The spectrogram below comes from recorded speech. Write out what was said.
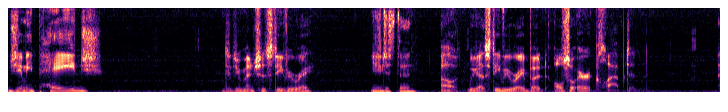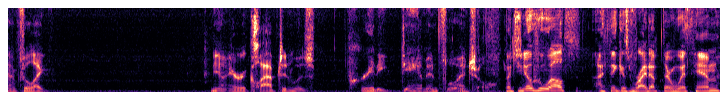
Jimmy Page. Did you mention Stevie Ray? You just did. Oh, we got Stevie Ray, but also Eric Clapton. I feel like, you know, Eric Clapton was pretty damn influential. But you know who else I think is right up there with him?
